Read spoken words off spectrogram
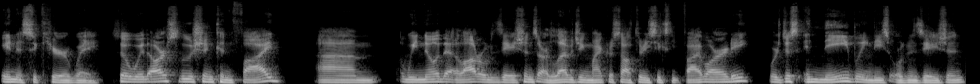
in a secure way. So with our solution Confide, um, we know that a lot of organizations are leveraging Microsoft 365 already. We're just enabling these organizations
